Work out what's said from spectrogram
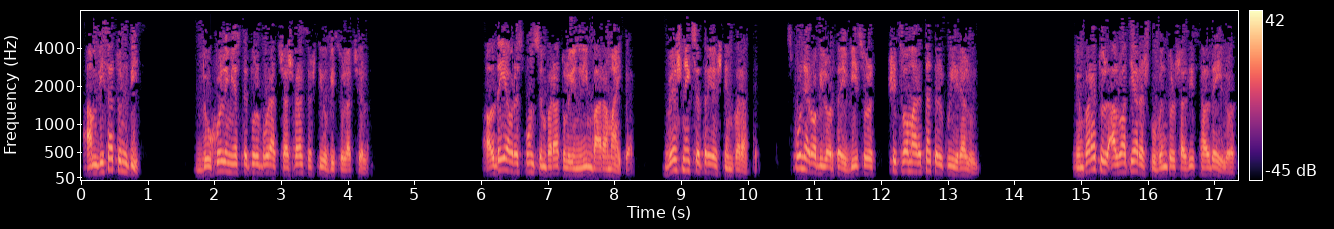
am visat un vis. Duhul îmi este tulburat și aș vrea să știu visul acela. Aldei au răspuns împăratului în limba aramaică, veșnic să trăiești împărate. Spune robilor tăi visul și îți vom arăta tălcuirea lui. Împăratul a luat iarăși cuvântul și a zis aldeilor,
